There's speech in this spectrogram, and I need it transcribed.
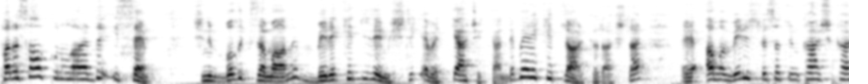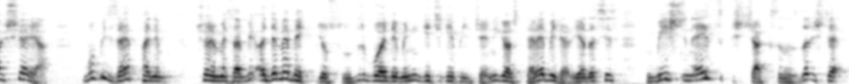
Parasal konularda ise Şimdi balık zamanı bereketli demiştik. Evet gerçekten de bereketli arkadaşlar. E, ama Venüs ve Satürn karşı karşıya ya. Bu bize hani şöyle mesela bir ödeme bekliyorsunuzdur. Bu ödemenin gecikebileceğini gösterebilir. Ya da siz bir işin el sıkışacaksınızdır. İşte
